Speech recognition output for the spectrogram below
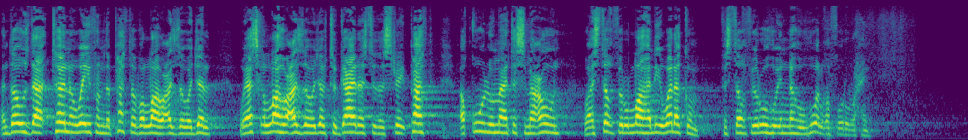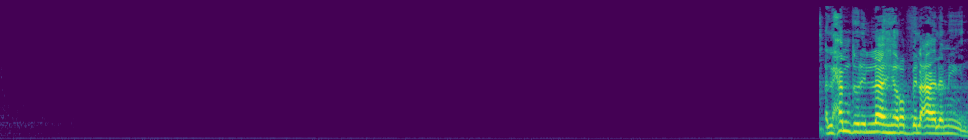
and those that turn away from the path of Allah Azza wa Jal. We ask Allah Azza wa Jal to guide us to the straight path. أقول ما تسمعون وأستغفر الله لي ولكم فاستغفروه إنه هو الغفور الرحيم الحمد لله رب العالمين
